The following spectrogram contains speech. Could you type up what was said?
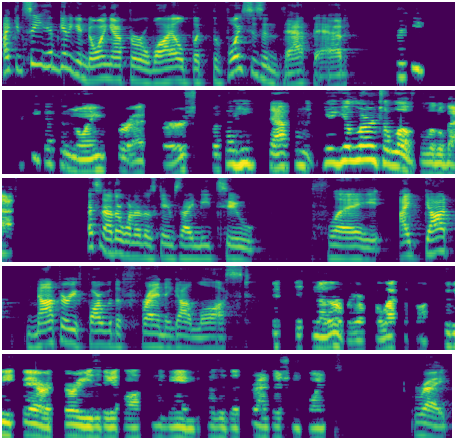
I can see him getting annoying after a while, but the voice isn't that bad. Tricky Tricky gets annoying for at first, but then he definitely you, you learn to love the little bastard. That's another one of those games that I need to play. I got not very far with a friend and got lost. It, it's another rare collectathon. To be fair, it's very easy to get lost in the game because of the transition points. Right.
